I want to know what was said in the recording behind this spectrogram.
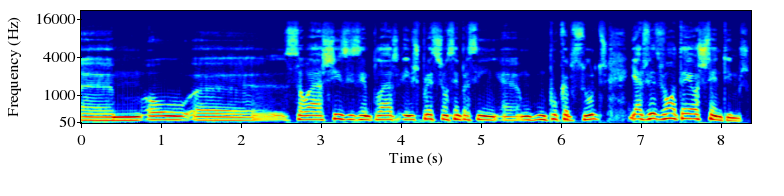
um ou uh, só há X exemplares e os preços são sempre assim um pouco absurdos e às vezes vão até aos cêntimos.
